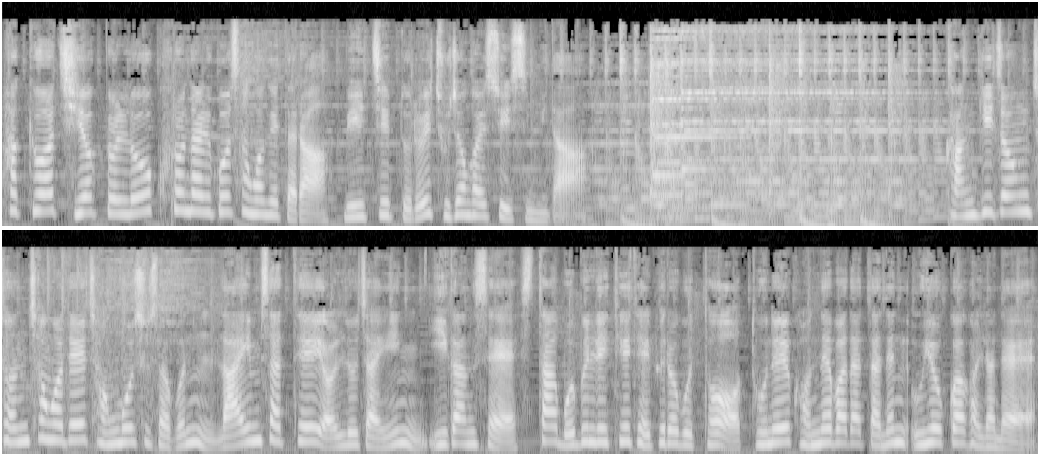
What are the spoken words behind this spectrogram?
학교와 지역별로 코로나19 상황에 따라 밀집도를 조정할 수 있습니다. 강기정 전 청와대 정무수석은 라임 사태 연루자인 이강세 스타 모빌리티 대표로부터 돈을 건네받았다는 의혹과 관련해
